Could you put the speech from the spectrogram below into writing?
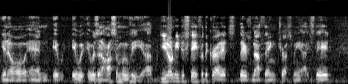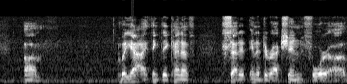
you know, and it, it, it was an awesome movie. Uh, you don't need to stay for the credits. There's nothing. Trust me, I stayed. Um, but yeah, I think they kind of set it in a direction for uh,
